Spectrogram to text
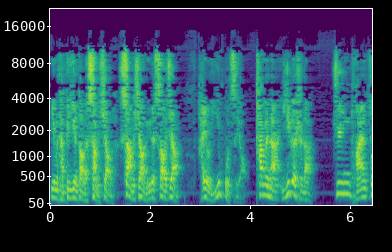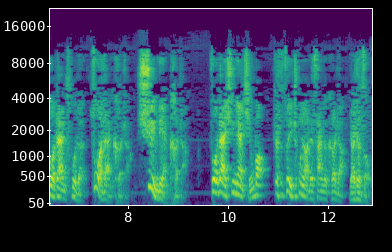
因为他毕竟到了上校了，上校离了少将还有一步之遥。他们呢，一个是呢。军团作战处的作战科长、训练科长、作战训练情报，这是最重要的三个科长要求走。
